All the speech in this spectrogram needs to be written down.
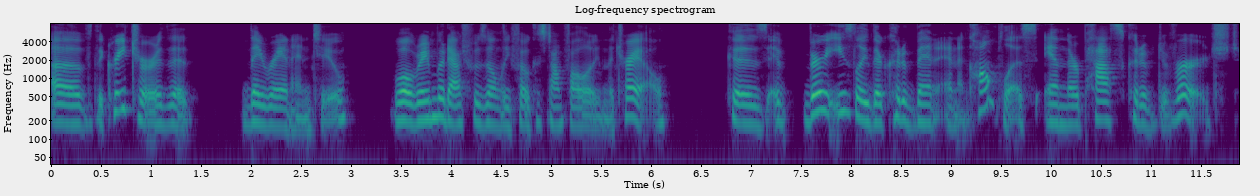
of the creature that they ran into. while Rainbow Dash was only focused on following the trail. Because very easily there could have been an accomplice and their paths could have diverged.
